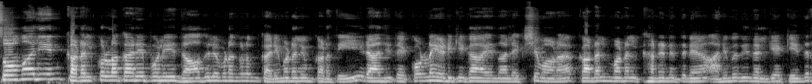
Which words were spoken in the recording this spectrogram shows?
സോമാലിയൻ കടൽ കൊള്ളക്കാരെ പോലെ ധാതുലവണങ്ങളും കരിമണലും കടത്തി രാജ്യത്തെ കൊള്ളയടിക്കുക എന്ന ലക്ഷ്യമാണ് കടൽ മണൽ ഖനനത്തിന് അനുമതി നൽകിയ കേന്ദ്ര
